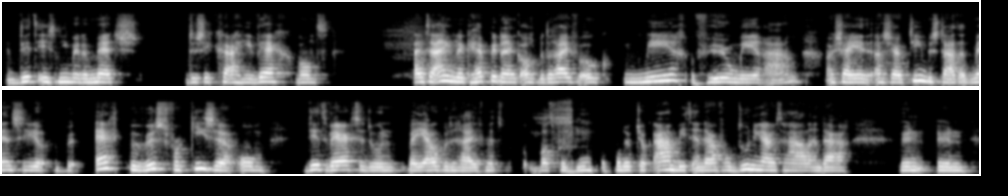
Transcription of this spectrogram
dit is niet meer de match, dus ik ga hier weg, want uiteindelijk heb je denk ik als bedrijf ook meer, veel meer aan. Als, jij, als jouw team bestaat uit mensen die er echt bewust voor kiezen om dit werk te doen bij jouw bedrijf, met wat voor dienst of product je ook aanbiedt, en daar voldoening uit halen en daar hun, hun,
